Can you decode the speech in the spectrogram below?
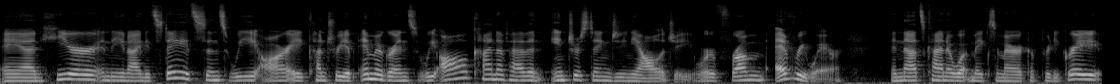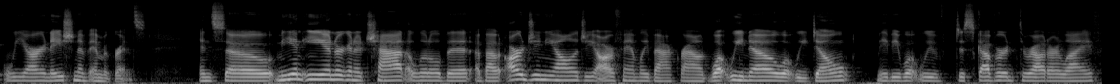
And here in the United States, since we are a country of immigrants, we all kind of have an interesting genealogy. We're from everywhere. And that's kind of what makes America pretty great. We are a nation of immigrants. And so, me and Ian are going to chat a little bit about our genealogy, our family background, what we know, what we don't, maybe what we've discovered throughout our life.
